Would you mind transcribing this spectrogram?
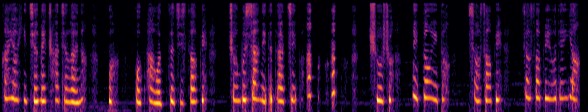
还有一节没插进来呢，我我怕我自己骚逼装不下你的大鸡巴。叔叔，你动一动，小骚逼，小骚逼有点痒。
